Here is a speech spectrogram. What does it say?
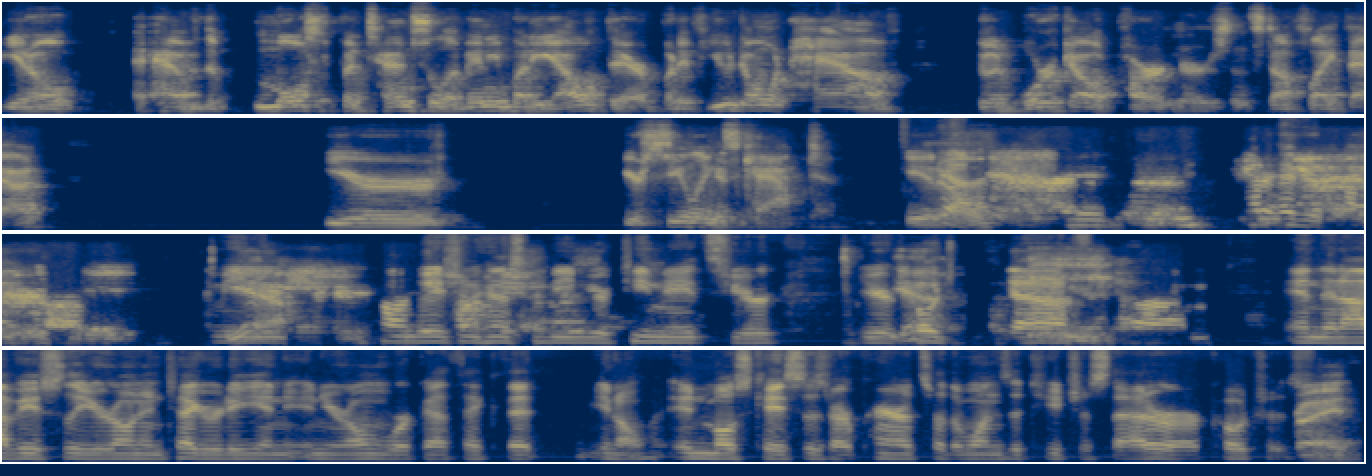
you know, have the most potential of anybody out there, but if you don't have good workout partners and stuff like that, your your ceiling is capped. You know, You gotta have your foundation. I mean, Yeah. your, your foundation has to be your teammates, your your Yeah. coaching staff, um, and then obviously your own integrity and, and your own work ethic. That you know, in most cases, our parents are the ones that teach us that, or our coaches. Right.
